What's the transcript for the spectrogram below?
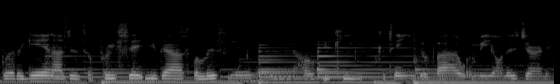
But again, I just appreciate you guys for listening and I hope you keep continue to vibe with me on this journey.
